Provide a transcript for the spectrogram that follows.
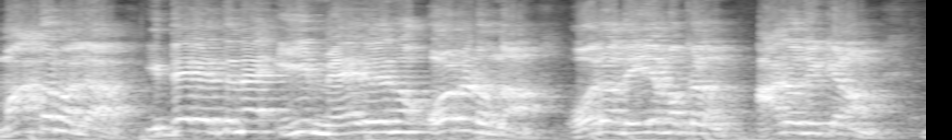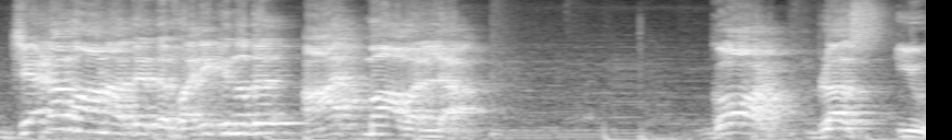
മാത്രമല്ല ഇദ്ദേഹത്തിന് ഈ മേഖലയിൽ നിന്ന് ഓടിടുന്ന ഓരോ ദൈവമക്കളും ആലോചിക്കണം. ജഡമാണ് അദ്ദേഹത്തെ ഭരിക്കുന്നത്. ആത്മാവല്ല. God bless you.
